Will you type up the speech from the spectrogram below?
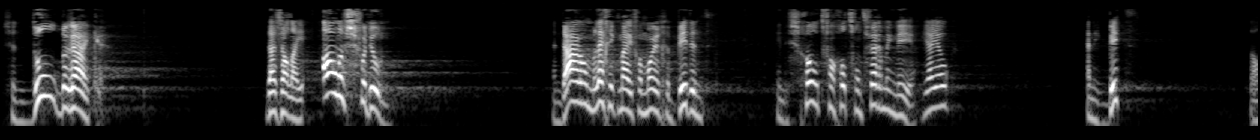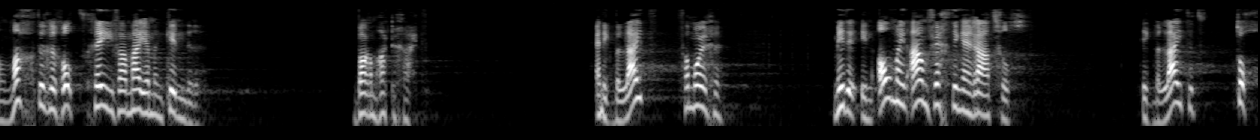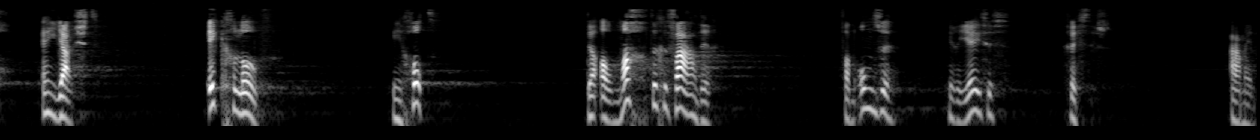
zijn doel bereiken. Daar zal Hij alles voor doen. En daarom leg ik mij vanmorgen biddend in de schoot van Gods ontferming neer. Jij ook? En ik bid, Almachtige God, geef aan mij en mijn kinderen barmhartigheid. En ik beleid vanmorgen, midden in al mijn aanvechtingen en raadsels, ik beleid het toch en juist. Ik geloof in God, de Almachtige Vader van onze Heer Jezus Christus. Amen.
